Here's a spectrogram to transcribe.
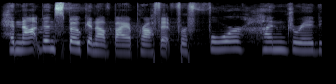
had not been spoken of by a prophet for 400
